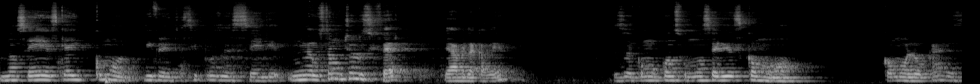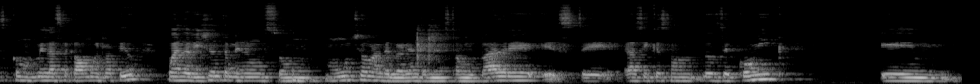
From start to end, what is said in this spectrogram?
no sé, es que hay como diferentes tipos de series. Me gusta mucho Lucifer, ya me la acabé. Soy como consumo series como, como loca, es como me la he muy rápido. WandaVision también me gustó mucho, Mandalorian también está muy padre, este, así que son los de cómic. Em,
